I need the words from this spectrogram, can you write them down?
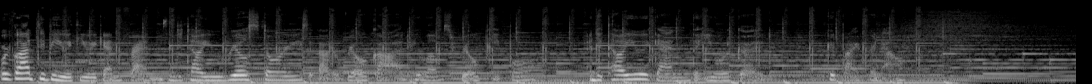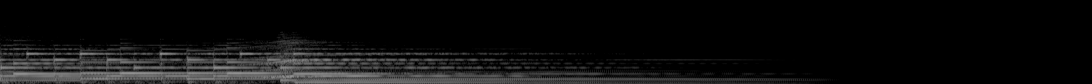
We're glad to be with you again, friends, and to tell you real stories about a real God who loves real people, and to tell you again that you are good. Goodbye for now.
